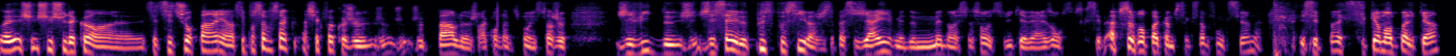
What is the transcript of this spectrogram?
Ouais, je, je, je suis d'accord. Hein. C'est toujours pareil. Hein. C'est pour ça, pour ça qu'à chaque fois que je, je, parle, je raconte un petit peu mon histoire, j'évite de, j'essaye le plus possible. Hein. Je sais pas si j'y arrive, mais de me mettre dans la situation de celui qui avait raison, parce que c'est absolument pas comme ça que ça fonctionne, et c'est pas, c'est clairement pas le cas.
